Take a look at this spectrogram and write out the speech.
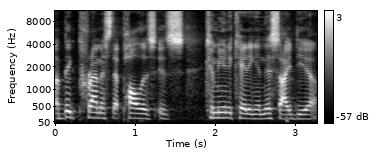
a big premise that Paul is, is communicating in this idea.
